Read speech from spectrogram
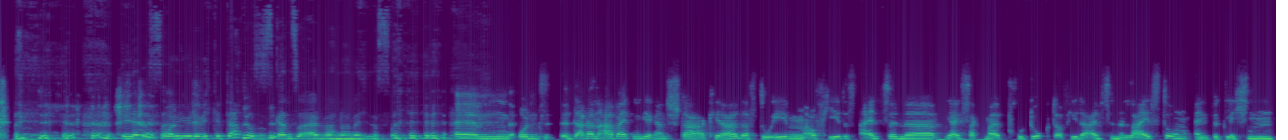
ja, das habe ich mir nämlich gedacht, dass es ganz so einfach noch nicht ist. ähm, und daran arbeiten wir ganz stark, ja, dass du eben auf jedes einzelne, ja, ich sag mal, Produkt, auf jede einzelne Leistung einen wirklichen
